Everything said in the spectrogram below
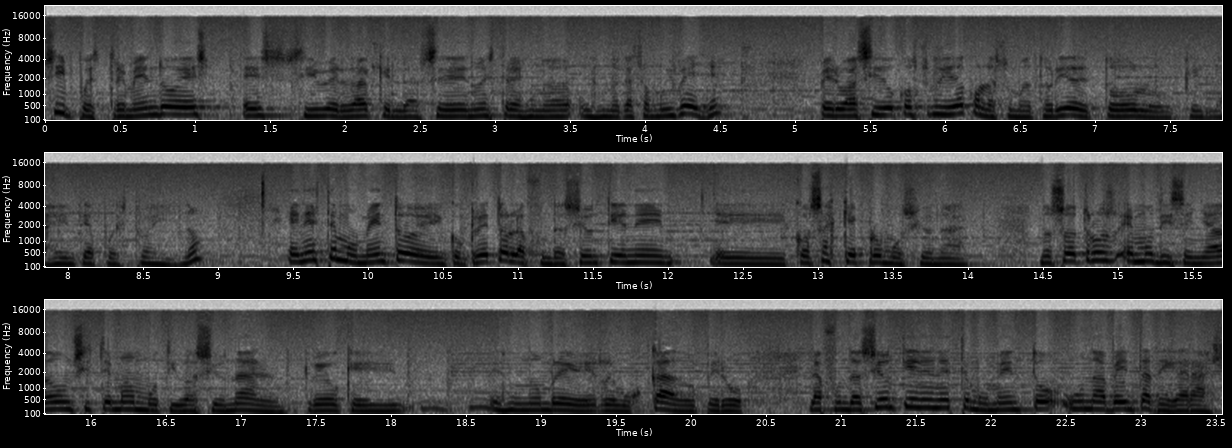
sí pues tremendo es es sí verdad que la sede nuestra es una, es una casa muy bella pero ha sido construida con la sumatoria de todo lo que la gente ha puesto ahí no en este momento en concreto la fundación tiene eh, cosas que promocionar nosotros hemos diseñado un sistema motivacional, creo que es un nombre rebuscado, pero la fundación tiene en este momento una venta de garage.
